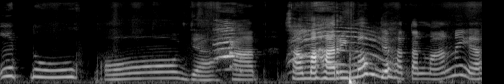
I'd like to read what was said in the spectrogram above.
itu. Oh, jahat. Sama harimau jahatan mana ya?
